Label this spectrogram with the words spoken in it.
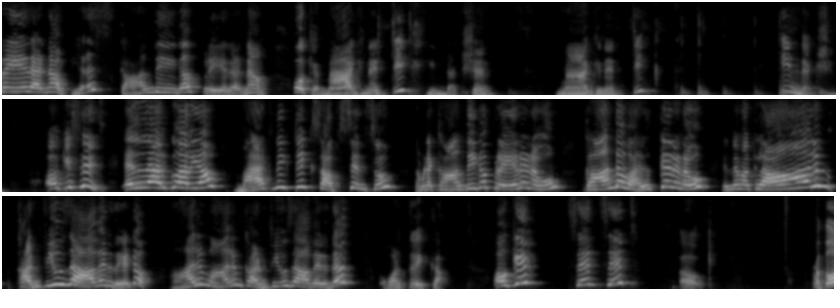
പ്രേരണം. യെസ് കാന്തിക പ്രേരണം. Okay magnetic induction magnetic induction okay set എല്ലാവർക്കും അറിയാം മാഗ്നറ്റിക് സബ്സ്റ്റൻസും നമ്മുടെ കാന്തിക പ്രേരണവും കാന്തവൽക്കരണവും എന്റെ മക്കൾ ആരും കൺഫ്യൂസ് ആവരുത് കേട്ടോ. ആരും ആരും കൺഫ്യൂസ് ആവരുത്. ഓർത്ത് വെക്കുക ഓക്കെ സെറ്റ് സെറ്റ് ഓക്കെ അപ്പോ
